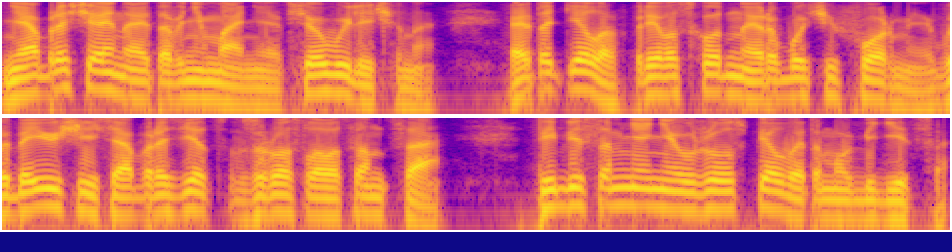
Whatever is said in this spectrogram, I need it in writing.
«Не обращай на это внимания, все вылечено. Это тело в превосходной рабочей форме, выдающийся образец взрослого самца. Ты без сомнения уже успел в этом убедиться.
